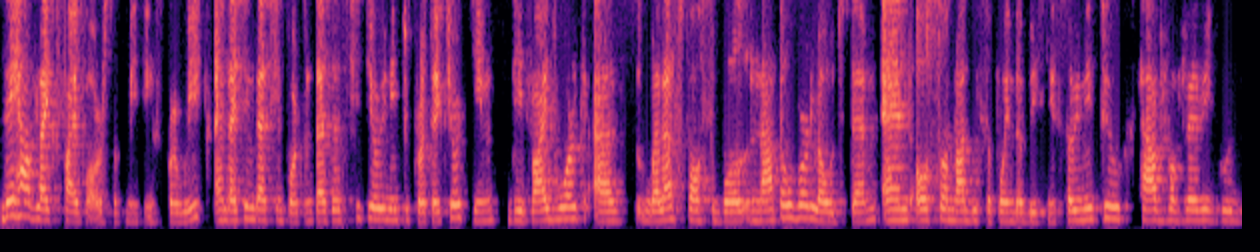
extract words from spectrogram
they have like five hours of meetings per week and i think that's important. As a cto you need to protect your team divide work as well as possible not overload them and also not disappoint the business. So you need to have a very good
